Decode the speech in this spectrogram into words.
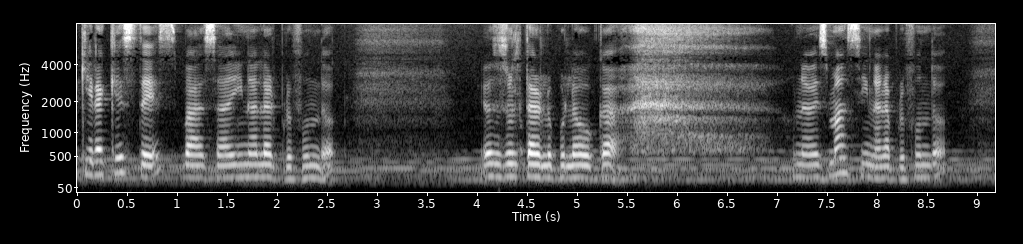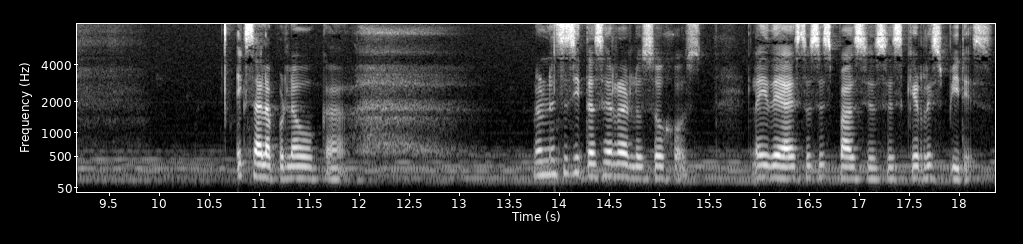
quiera que estés, vas a inhalar profundo y vas a soltarlo por la boca. Una vez más, inhala profundo. Exhala por la boca. No necesitas cerrar los ojos. La idea de estos espacios es que respires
